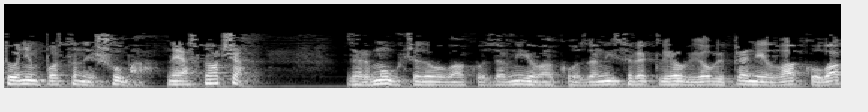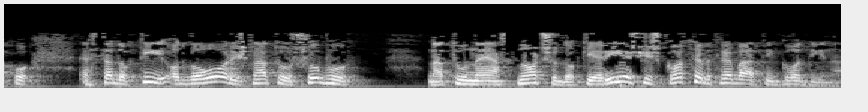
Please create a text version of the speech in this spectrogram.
to njemu postane šuba, nejasnoća. Zar moguće da ovako, zar nije ovako, zar nisu rekli ovi, ovi prenijeli ovako, ovako. E sad dok ti odgovoriš na tu šubu, na tu nejasnoću, dok je riješiš kod sebe treba ti godina.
